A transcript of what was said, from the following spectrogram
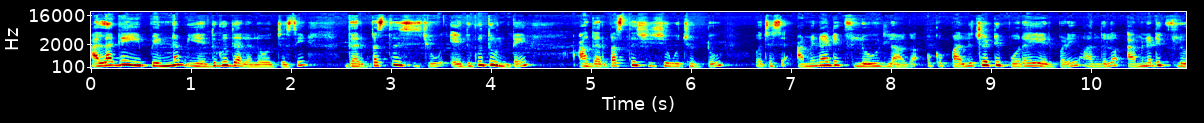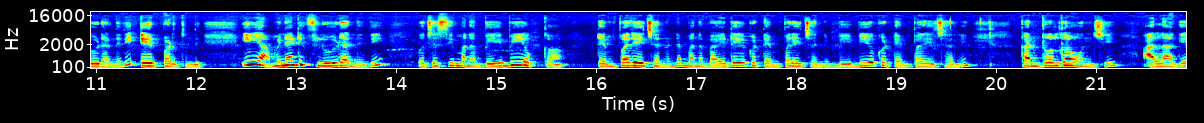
అలాగే ఈ పిండం ఎదుగుదలలో వచ్చేసి గర్భస్థ శిశువు ఎదుగుతుంటే ఆ గర్భస్థ శిశువు చుట్టూ వచ్చేసి అమినాటిక్ ఫ్లూయిడ్ లాగా ఒక పల్లుచట్టి పొర ఏర్పడి అందులో అమినాటిక్ ఫ్లూయిడ్ అనేది ఏర్పడుతుంది. ఈ అమినాటిక్ ఫ్లూయిడ్ అనేది వచ్చేసి మన బేబీ యొక్క టెంపరేచర్ అంటే మన బయట యొక్క టెంపరేచర్ని బేబీ యొక్క టెంపరేచర్ని కంట్రోల్గా ఉంచి అలాగే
